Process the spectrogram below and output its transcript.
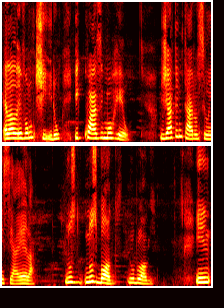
Ela levou um tiro e quase morreu. Já tentaram silenciar ela nos, nos blogs, no blog. E,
